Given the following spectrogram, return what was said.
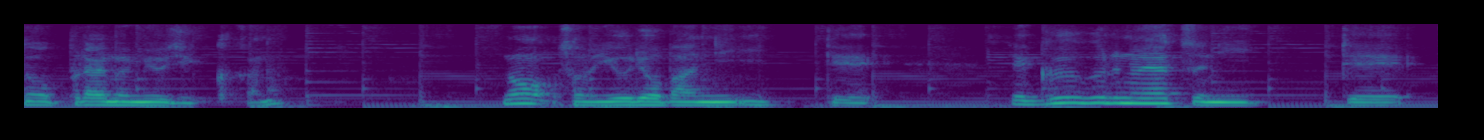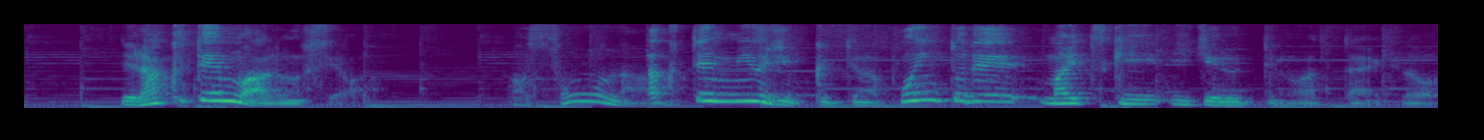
のプライムミュージックかな？の、その有料版に行って、で、Google のやつに行って、で、楽天もあるんですよ。あ、そうなん？楽天ミュージックっていうのはポイントで毎月行けるっていうのがあったんやけど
